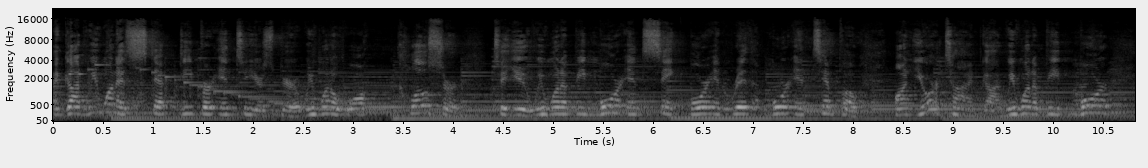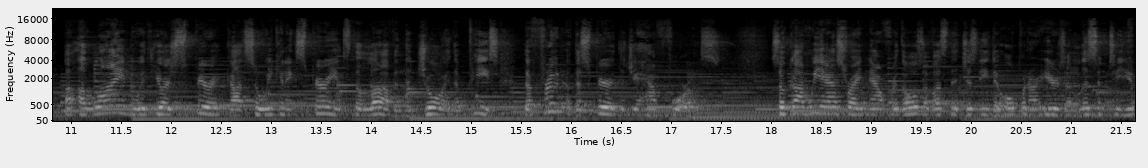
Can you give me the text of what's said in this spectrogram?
And God, we want to step deeper into your Spirit. We want to walk closer to you. We want to be more in sync, more in rhythm, more in tempo on your time, God. We want to be more uh, aligned with your Spirit, God, so we can experience the love and the joy, the peace, the fruit of the Spirit that you have for us. So, God, we ask right now for those of us that just need to open our ears and listen to you,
